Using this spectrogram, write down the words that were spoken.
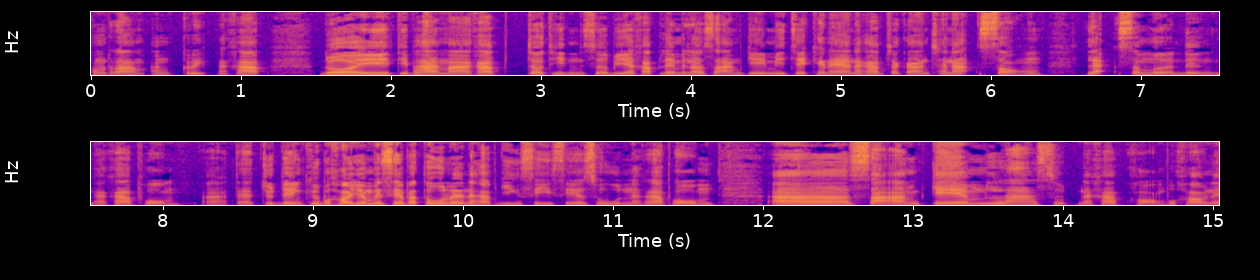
คำรามอังกฤษนะครับ โดยที่ผ่านมาครับ เจ้าถิ่นเซอร์เบียครับเล่นไปแล้ว 3 เกมมี 7 คะแนนนะครับ จากการชนะ 2 และเสมอ 1 นะครับผมแต่จุดเด่นคือพวกเขายังไม่เสียประตูเลยนะครับ ยิง 4 เสีย 0 นะครับผมสามเกมล่าสุดนะครับของพวกเขาใน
